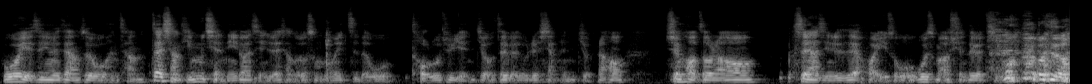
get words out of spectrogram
不过也是因为这样，所以我很常在想题目前那一段时间就在想说有什么东西值得我投入去研究。这个我就想很久，然后选好之后，然后剩下时间就是在怀疑说我为什么要选这个题目？为什么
